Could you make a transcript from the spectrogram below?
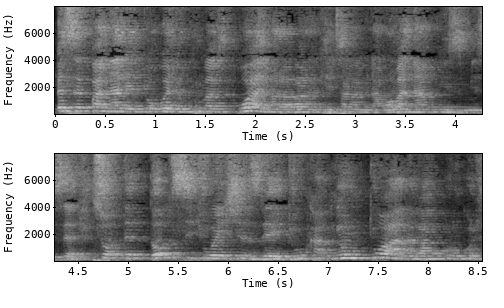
Bese kuba nalento kwele khuluma why mara bangakhethanga mina ngoba nami ngizimisele? So the, those situations they do come. Ngiyumntwana kaNkulunkulu.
